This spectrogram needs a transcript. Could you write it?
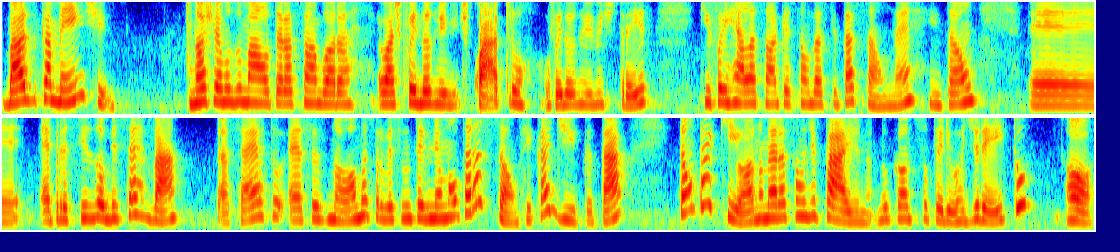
basicamente, nós tivemos uma alteração agora, eu acho que foi em 2024 ou foi 2023, que foi em relação à questão da citação, né? Então, é, é preciso observar, tá certo? Essas normas para ver se não teve nenhuma alteração. Fica a dica, tá? Então, tá aqui, ó, a numeração de página no canto superior direito, ó,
